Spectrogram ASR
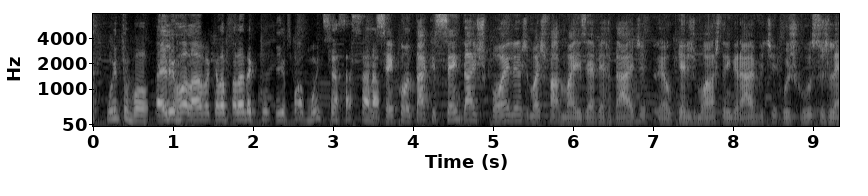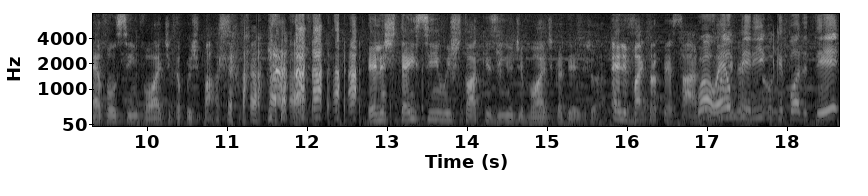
Muito bom. Aí ele rolava aquela parada comia. Pô, muito sensacional. Sem contar que, sem dar spoilers, mas, mas é verdade, é o que eles mostram em Gravity, os russos levam sim vodka pro espaço. eles têm sim um estoquezinho de vodka deles lá. Ele vai tropeçar? Qual é o né? perigo que pode ter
